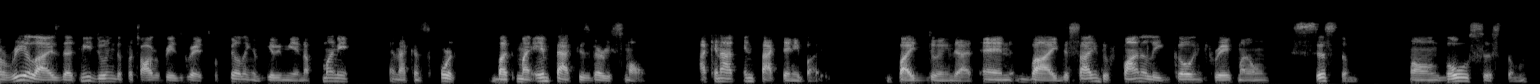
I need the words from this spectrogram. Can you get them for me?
realized that me doing the photography is great. It's fulfilling, it's giving me enough money, and I can support, but my impact is very small. I cannot impact anybody. by doing that and by deciding to finally go and create my own system, my own goal system,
